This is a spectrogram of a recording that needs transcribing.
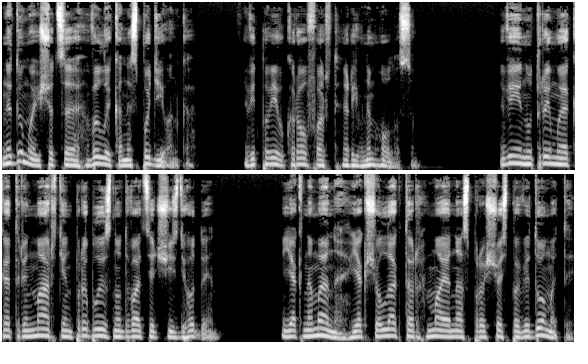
Не думаю, що це велика несподіванка, відповів Кроуфорд рівним голосом. Він утримує Кетрін Мартін приблизно 26 годин. Як на мене, якщо лектор має нас про щось повідомити,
